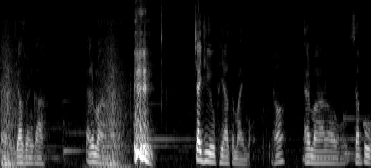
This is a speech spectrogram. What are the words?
အဲရာဇဝင်ကားအဲ့ဒီမှာကြိုက်တီကိုဖျားသမိုင်းပေါ့နော်အဲ့မှာတော့ဇက်ပုတ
